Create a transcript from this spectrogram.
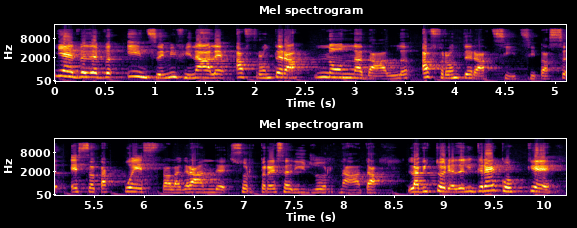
Medvedev in semifinale affronterà non Nadal, affronterà Tsitsipas. È stata questa la grande sorpresa di giornata, la vittoria del greco che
